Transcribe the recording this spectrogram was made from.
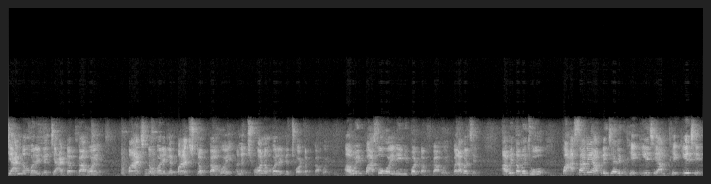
ચાર નંબર એટલે ચાર ટપકા હોય પાંચ નંબર એટલે પાંચ ટપકા હોય અને છ નંબર એટલે છ ટપકા હોય. આવો એક પાસો હોય ને એની પર ટપકા હોય. બરાબર છે? હવે તમે જુઓ, પાસાને આપણે જ્યારે ફેંકીએ છીએ, આમ ફેંકીએ છીએ,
